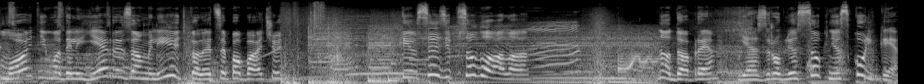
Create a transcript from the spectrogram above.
Модні модельєри замліють, коли це побачать. Ти все зіпсувала. Ну, добре, я зроблю сукню з кульки.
